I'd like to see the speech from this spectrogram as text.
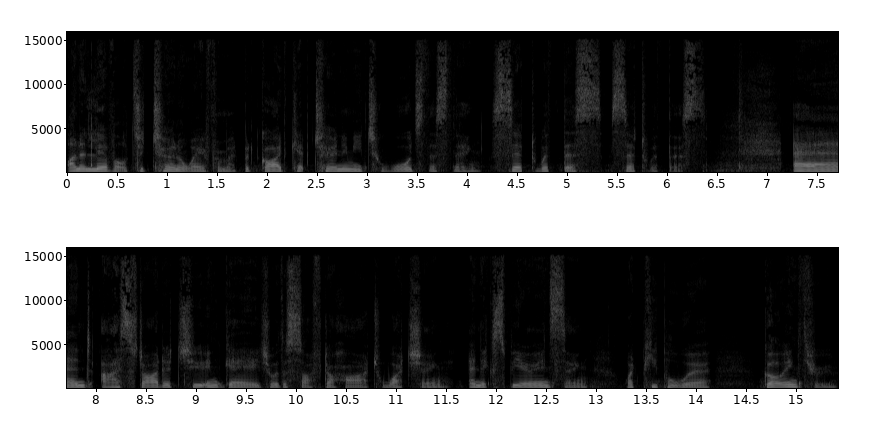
on a level to turn away from it. But God kept turning me towards this thing sit with this, sit with this. And I started to engage with a softer heart, watching and experiencing what people were going through.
